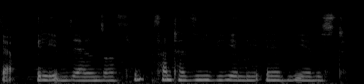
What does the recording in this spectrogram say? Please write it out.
ja, wir leben sehr in unserer F Fantasie, wie ihr, äh, wie ihr wisst.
